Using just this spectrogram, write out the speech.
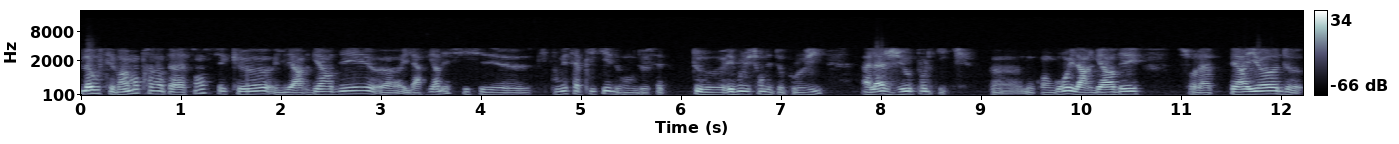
là où c'est vraiment très intéressant, c'est que il a regardé, euh, il a regardé si c'est euh, ce qui pouvait s'appliquer donc de cette euh, évolution des topologies à la géopolitique. donc en gros, il a regardé sur la période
